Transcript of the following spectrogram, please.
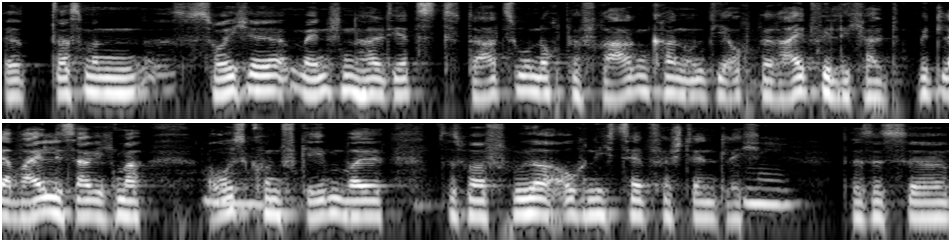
äh, dass man solche Menschen halt jetzt dazu noch befragen kann und die auch bereitwillig halt mittlerweile, sage ich mal, mhm. Auskunft geben, weil das war früher auch nicht selbstverständlich. Nee. Das ist äh,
